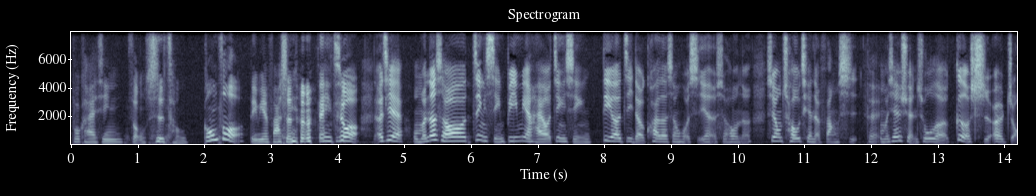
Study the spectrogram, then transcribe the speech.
不开心总是从？工作里面发生的，没错。而且我们那时候进行 B 面，还有进行第二季的快乐生活实验的时候呢，是用抽签的方式。对，我们先选出了各十二种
